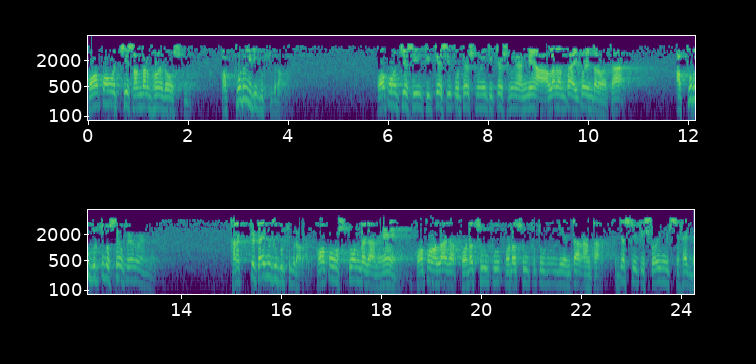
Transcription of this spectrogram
కోపం వచ్చే సందర్భం ఏదో వస్తుంది. అప్పుడు ఇది గుర్తుకు రావాలి. కోపం వచ్చేసి తిట్టేసి కొట్టేసుకుని తిట్టేసుకుని అన్నీ అల్లరంతా అయిపోయిన తర్వాత అప్పుడు గుర్తుకొస్తే ఉపయోగం ఏంటి? కరెక్ట్ టైంకి గుర్తుకు రావాలి. కోపం వస్తుండగానే కోపం అలాగా పొడచూపు పొడచూపుతుంది అంటారు అంటారు. Just it is showing its head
